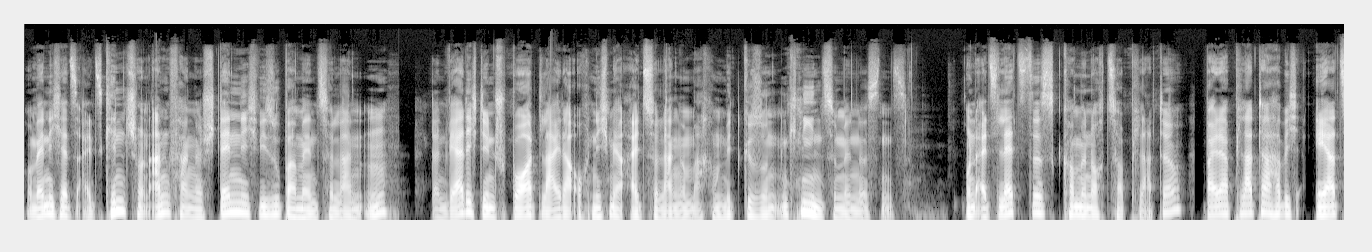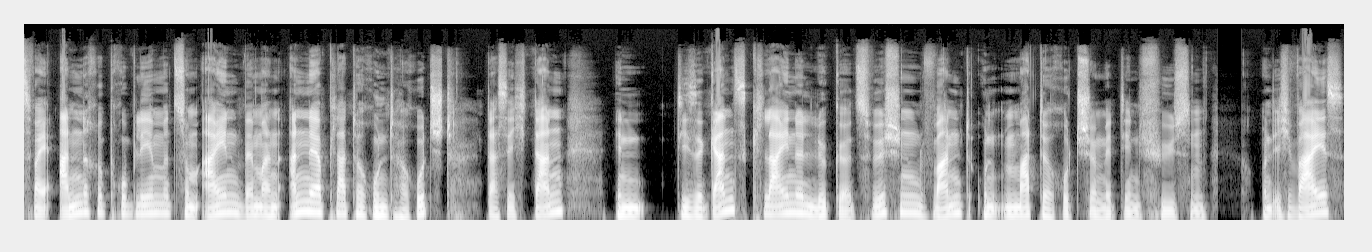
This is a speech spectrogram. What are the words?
Und wenn ich jetzt als Kind schon anfange, ständig wie Superman zu landen, dann werde ich den Sport leider auch nicht mehr allzu lange machen, mit gesunden Knien zumindest. Und als letztes kommen wir noch zur Platte. Bei der Platte habe ich eher zwei andere Probleme. Zum einen, wenn man an der Platte runterrutscht, dass ich dann in diese ganz kleine Lücke zwischen Wand und Matte rutsche mit den Füßen. Und ich weiß,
